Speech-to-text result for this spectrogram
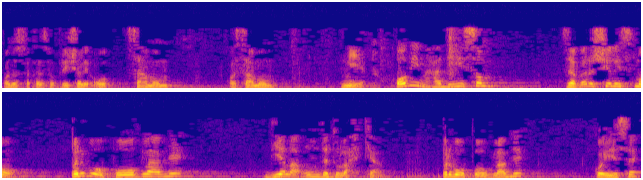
odnosno kada smo pričali o samom, o samom nijetu. Ovim hadisom završili smo prvo poglavlje dijela Umdetul Ahkam. Prvo poglavlje, koji se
